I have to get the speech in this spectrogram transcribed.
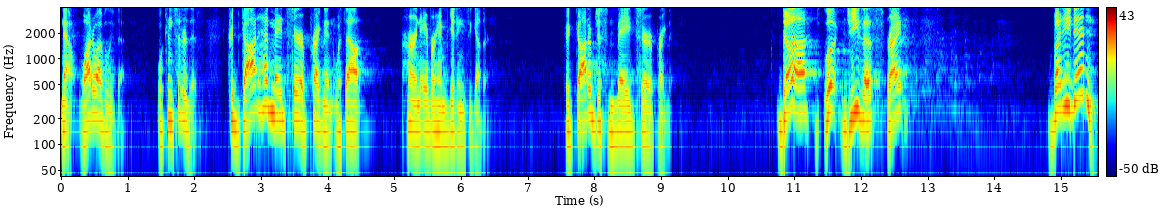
Now, why do I believe that? Well, consider this. Could God have made Sarah pregnant without her and Abraham getting together? Could God have just made Sarah pregnant? Duh, look, Jesus, right? But he didn't.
